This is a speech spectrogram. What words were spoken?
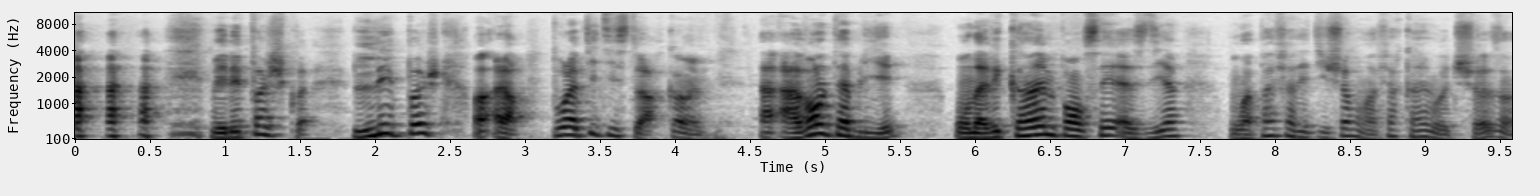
mais les poches, quoi. Les poches. Alors, pour la petite histoire, quand même. avant le tablier, on avait quand même pensé à se dire on va pas faire des t-shirts, on va faire quand même autre chose.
